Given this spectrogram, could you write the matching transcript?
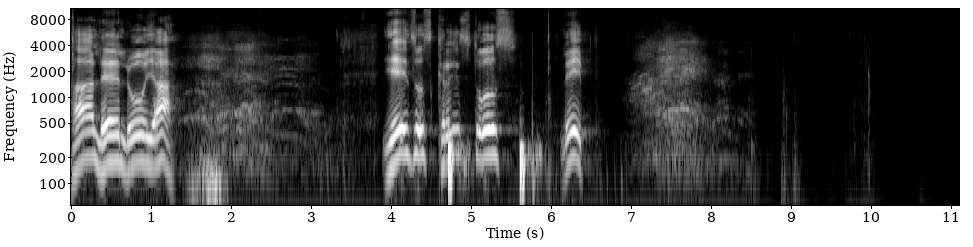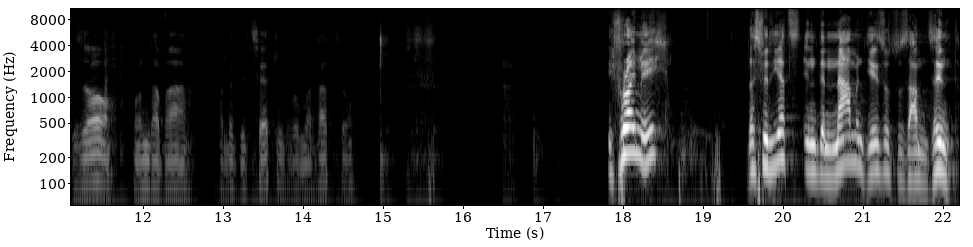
Halleluja. Jesus Christus lebt. So, wunderbar. Alle die Zettel, wo man hat. So. Ich freue mich, dass wir jetzt in den Namen Jesus zusammen sind.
